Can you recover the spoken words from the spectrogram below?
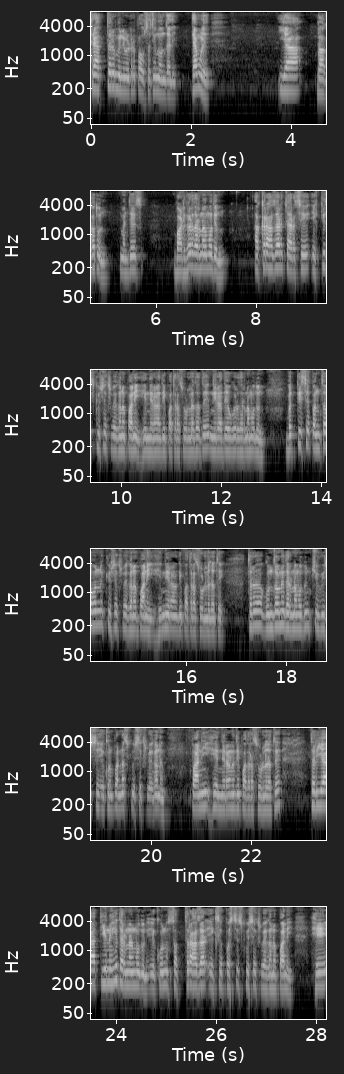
त्र्याहत्तर मिलीमीटर पावसाची नोंद झाली. त्यामुळे या भागातून म्हणजेच भाटघर धरणामधून अकरा हजार चारशे एकतीस क्युसेक्स वेगानं पाणी हे निरा नदी पात्रात सोडलं जाते. निरा देवघर धरणामधून बत्तीसशे पंचावन्न क्युसेक्स वेगानं पाणी हे निरा नदी पात्रात सोडलं जाते. तर गुंजवणी धरणामधून चोवीसशे एकोणपन्नास क्युसेक्स वेगानं पाणी हे निरा नदी पात्रात सोडलं जाते. तर या तीनही धरणांमधून एकूण सतरा हजार एकशे पस्तीस क्युसेक्स वेगानं पाणी हे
